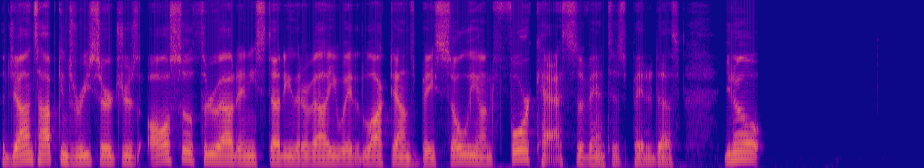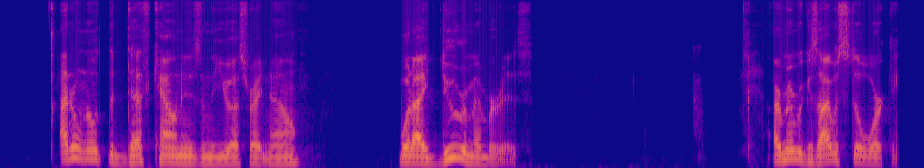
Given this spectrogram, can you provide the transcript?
The Johns Hopkins researchers also threw out any study that evaluated lockdowns based solely on forecasts of anticipated deaths. You know, I don't know what the death count is in the US right now. What I do remember is I remember because I was still working,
